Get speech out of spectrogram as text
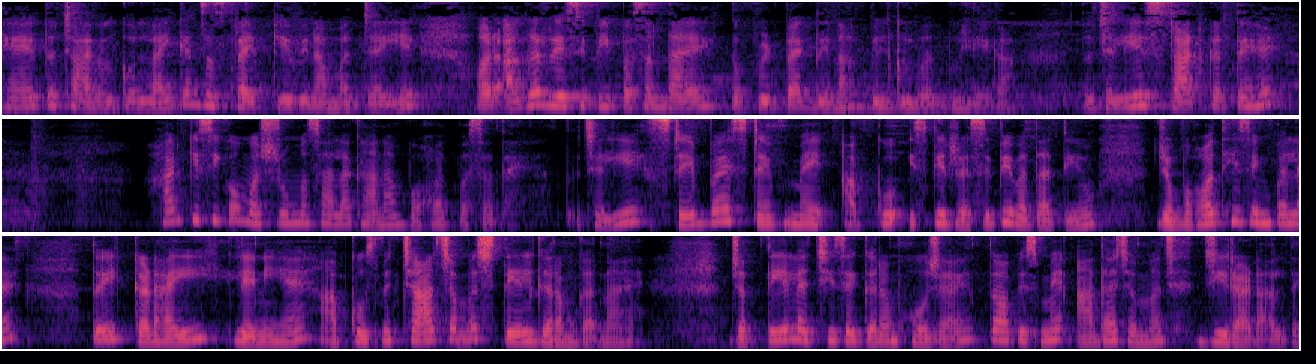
हैं तो चैनल को लाइक एंड सब्सक्राइब किए बिना मत जाइए। और अगर रेसिपी पसंद आए तो फीडबैक देना बिल्कुल मत भूलिएगा। तो चलिए स्टार्ट करते हैं। हर किसी को मशरूम मसाला खाना बहुत पसंद है। तो चलिए स्टेप बाय स्टेप मैं आपको इसकी रेसिपी बताती हूँ, जो बहुत ही सिंपल है। तो एक कढ़ाई लेनी है। आपको उसमें चार चम्मच तेल गरम करना है। जब तेल अच्छी से गरम हो जाए तो आप इसमें आधा चम्मच जीरा डाल दें।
